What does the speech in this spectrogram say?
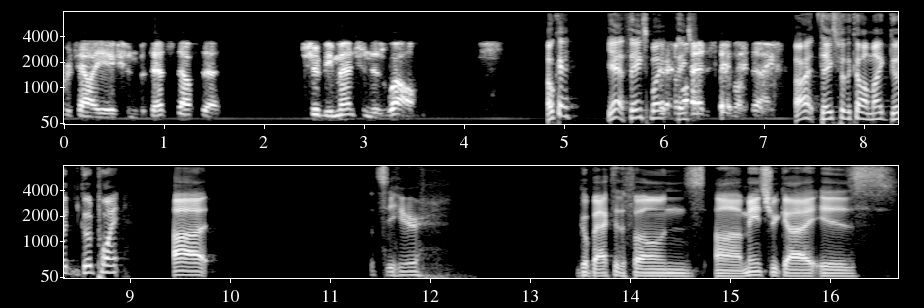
retaliation. But that's stuff that should be mentioned as well. Okay. Yeah. Thanks, Mike. Thanks. all I had to say about that. All right, thanks for the call, Mike. Good, good point. Uh, let's see here. Go back to the phones. Uh, Main Street guy is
